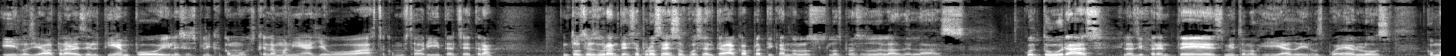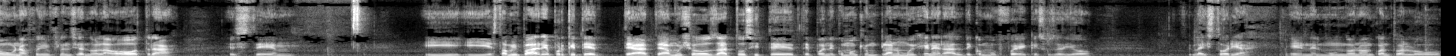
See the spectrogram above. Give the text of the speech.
y los lleva a través del tiempo y les explica cómo es que la humanidad llegó hasta cómo está ahorita, etcétera. Entonces, durante ese proceso, pues él te va acá platicando los, los procesos de, la, de las culturas, las diferentes mitologías de los pueblos, cómo una fue influenciando a la otra. Este, y, y está muy padre porque te, te, te, da muchos datos y te, te pone como que un plano muy general de cómo fue que sucedió la historia en el mundo, ¿no? En cuanto a lo,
